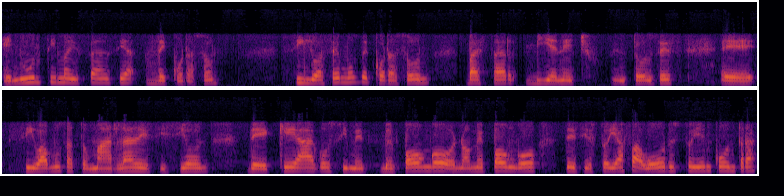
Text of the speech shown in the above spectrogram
en última instancia de corazón. Si lo hacemos de corazón, va a estar bien hecho. Entonces, eh, si vamos a tomar la decisión de qué hago, si me, me pongo o no me pongo, de si estoy a favor o estoy en contra,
